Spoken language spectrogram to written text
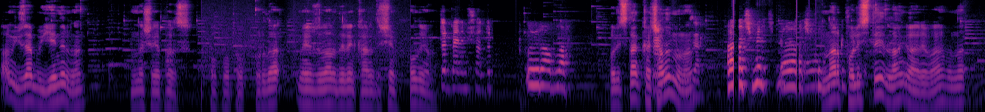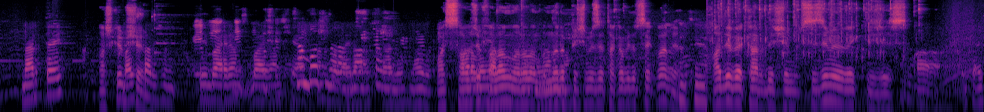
Tamam güzel bu yenir lan. Bunu da şey yaparız. Hop hop hop. Burada mevzular derin kardeşim. Ne oluyor? Dur benim şu an dur. Buyur abla. Polisten kaçalım mı lan? Güzel. Aç bir. Bunlar polis değil lan galiba. Bunlar Mert Bey, başka bir şey. başsavcım. Bir bayram, bayram şey Sen boş ver abi, olur. Başsavcı Arabayı falan var yaptım, oğlum. Bunları peşimize takabilirsek var ya. Hadi be kardeşim. Sizi mi bekleyeceğiz? Aa, kaç-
